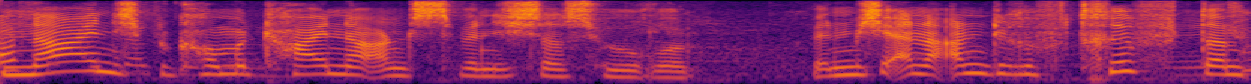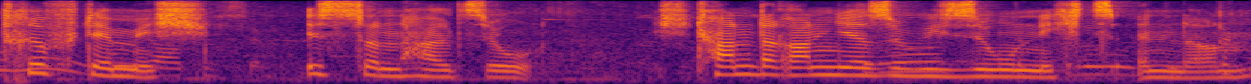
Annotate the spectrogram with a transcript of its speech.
Nein, ich bekomme keine Angst, wenn ich das höre. Wenn mich ein Angriff trifft, dann trifft er mich. Ist dann halt so. Ich kann daran ja sowieso nichts ändern.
